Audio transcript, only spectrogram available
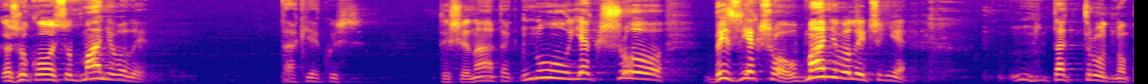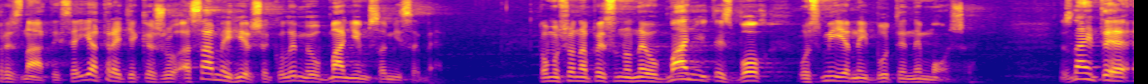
кажу, когось обманювали? Так якось тишина, так. Ну, якщо, без якщо, обманювали чи ні? Так трудно признатися. Я третє кажу, а саме гірше, коли ми обманюємо самі себе. Тому що написано: не обманюйтесь, Бог осміяний бути не може. Знаєте,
